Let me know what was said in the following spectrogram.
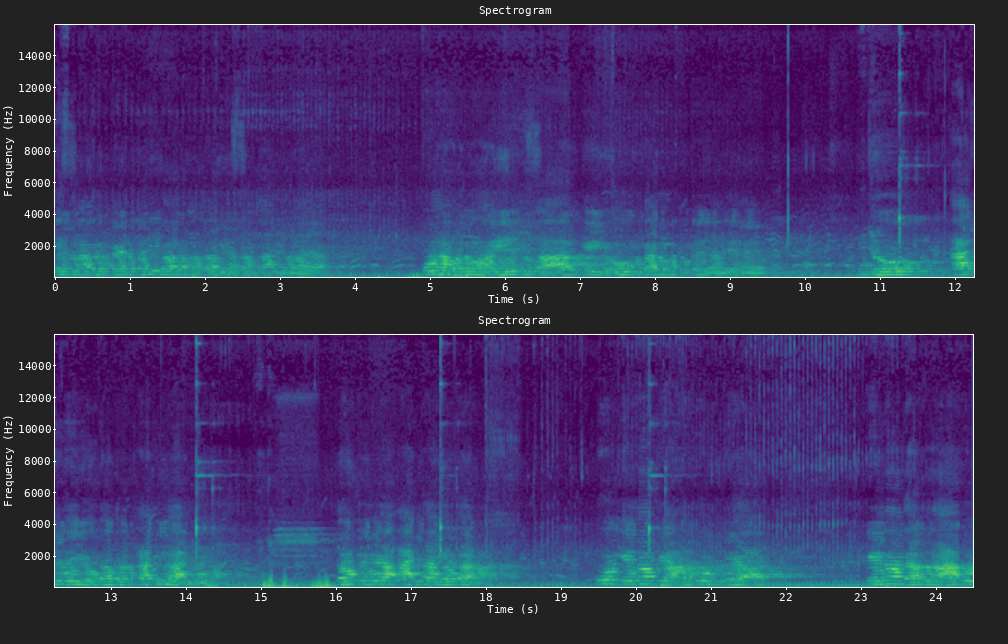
ਇਸ ਨਗਰ ਪਿੰਡ ਖੜੀ ਵਾਲਾ ਮਾਤਾ ਦੀ ਸੰਤਾਂ ਨੇ ਬਣਾਇਆ ਉਹਨਾਂ ਵੱਲੋਂ ਹਰੇਕ ਸਾਲ ਇਹ ਯੋਗ ਕਦਮ ਚੁੱਕੇ ਜਾਂਦੇ ਨੇ। ਜੋ ਅੱਜ ਦੇ ਯੋਗਾ ਪਰ ਅਤੀ ਲਾਜ਼ਮੀ ਹੈ ਕਿਉਂਕਿ ਜਿਹੜਾ ਅੱਜ ਦਾ ਯੋਗਾ ਨਾ, ਉਹ ਇਹਨਾਂ ਭਿਆਨਕ ਹੋ ਚੁੱਕਿਆ ਹੈ ਦਰਦਨਾਕ ਹੋ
